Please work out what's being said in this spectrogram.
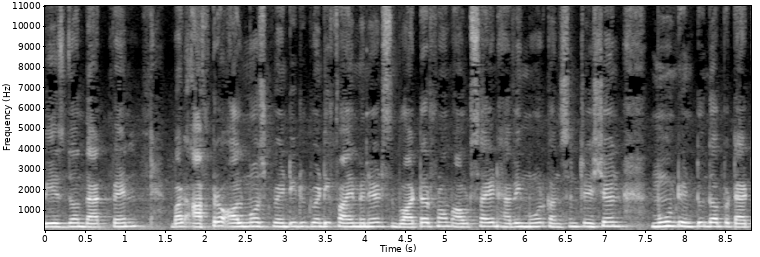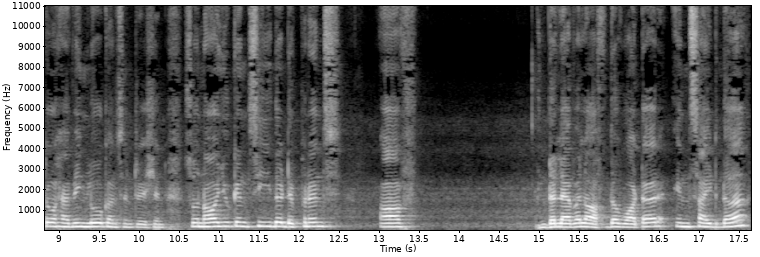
based on that pen but after almost 20 to 25 minutes water from outside having more concentration moved into the potato having low concentration. So now you can see the difference of the level of the water inside the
